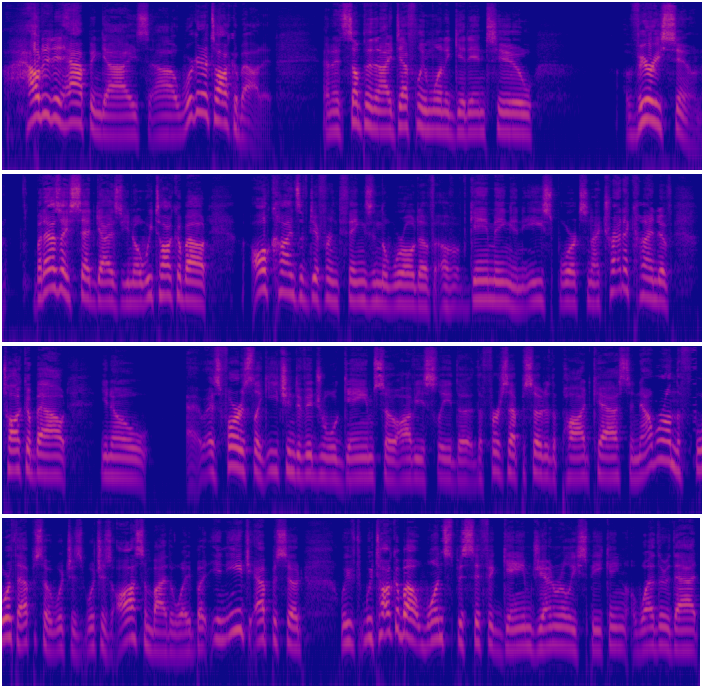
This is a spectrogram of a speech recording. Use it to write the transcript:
How did it happen, guys? Uh, we're going to talk about it, and it's something that I definitely want to get into very soon. But as I said, guys, you know, we talk about all kinds of different things in the world of, of gaming and esports, and I try to kind of talk about, you know, as far as like each individual game so obviously the the first episode of the podcast and now we're on the fourth episode which is which is awesome by the way but in each episode we we talk about one specific game generally speaking whether that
